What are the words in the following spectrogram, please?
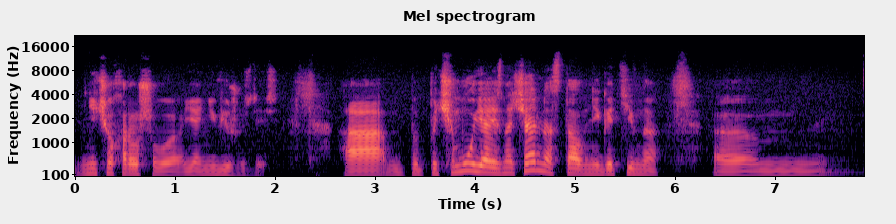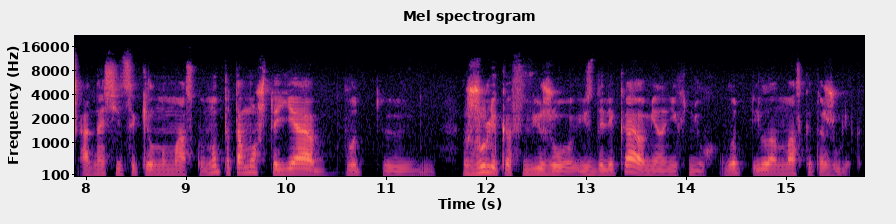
ничего хорошего я не вижу здесь. А почему я изначально стал негативно э, относиться к Илону Маску? Ну, потому что я вот э, жуликов вижу издалека, у меня на них нюх. Вот Илон Маск это жулик.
